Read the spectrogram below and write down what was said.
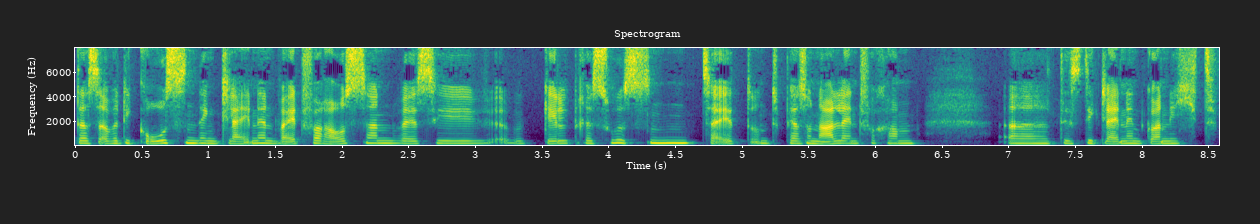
dass aber die Großen den Kleinen weit voraus sind, weil sie äh, Geld, Ressourcen, Zeit und Personal einfach haben, dass die Kleinen gar nicht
